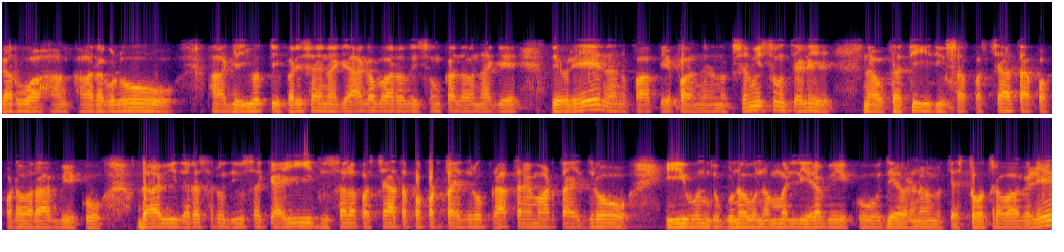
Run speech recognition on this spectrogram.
ಗರ್ವ, ಅಹಂಕಾರಗಳು. ಹಾಗೆ ಇವತ್ತು ಈ ಪರಿಸರನಾಗಿ ಆಗಬಾರದು, ಈ ಸುಂಕದವನಾಗಿ. ದೇವರೇ, ನಾನು ಪಾಪಿಯಪ್ಪ, ನನ್ನನ್ನು ಕ್ಷಮಿಸು ಅಂತೇಳಿ ನಾವು ಪ್ರತಿ ದಿವಸ ಪಶ್ಚಾತ್ತಾಪ ಪಡವರಾಗಬೇಕು. ದಾವಿದರಸರು ದಿವಸಕ್ಕೆ ಐದು ಸಲ ಪಶ್ಚಾತ್ತಾಪ ಪಡ್ತಾ ಇದ್ರು, ಪ್ರಾರ್ಥನೆ ಮಾಡ್ತಾ ಇದ್ರು. ಈ ಒಂದು ಗುಣವು ನಮ್ಮಲ್ಲಿ ಇರಬೇಕು. ದೇವರ ನಾಮಕ್ಕೆ ಸ್ತೋತ್ರವಾಗಲಿ.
